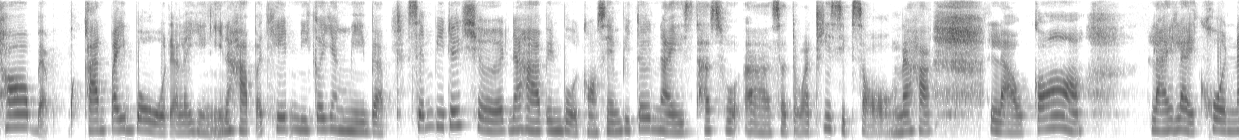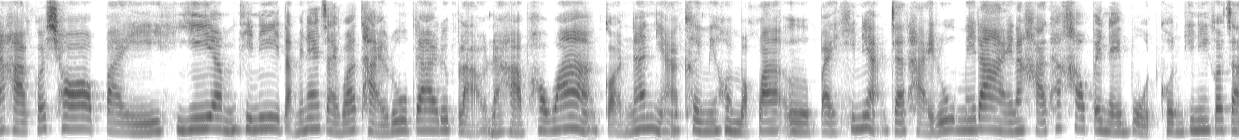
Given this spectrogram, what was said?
ชอบแบบการไปโบสถ์อะไรอย่างนี้นะคะ ประเทศนี้ก็ยังมีแบบเซนต์ปีเตอร์เชิร์ชนะคะ เป็นโบสถ์ของเซนต์ปีเตอร์ในศตวรรษที่ 12 นะคะ แล้วก็ หลายๆ คนนะคะก็ชอบไปเยี่ยมที่นี่แต่ไม่แน่ใจว่าถ่ายรูปได้หรือเปล่านะคะ เพราะว่าก่อนหน้านี้เคยมีคนบอกว่าเออไปที่เนี่ยจะถ่ายรูปไม่ได้นะคะ ถ้าเข้าไปในโบสถ์คนที่นี่ก็จะ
